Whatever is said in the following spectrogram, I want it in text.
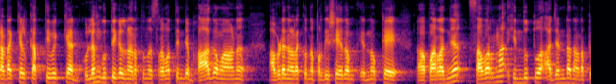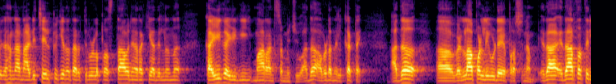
കടക്കൽ കത്തിവെക്കാൻ കുലംകുത്തികൾ നടത്തുന്ന ശ്രമത്തിന്റെ ഭാഗമാണ് അവിടെ നടക്കുന്ന പ്രതിഷേധം എന്നൊക്കെ പറഞ്ഞ് സവർണ ഹിന്ദുത്വ അജണ്ട നടപ്പി എന്താണ് അടിച്ചേൽപ്പിക്കുന്ന തരത്തിലുള്ള പ്രസ്താവന ഇറക്കി അതിൽ നിന്ന് കൈ കഴുകി മാറാൻ ശ്രമിച്ചു. അത് അവിടെ നിൽക്കട്ടെ. അത് വെള്ളാപ്പള്ളിയുടെ പ്രശ്നം. യഥാ യഥാർത്ഥത്തിൽ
